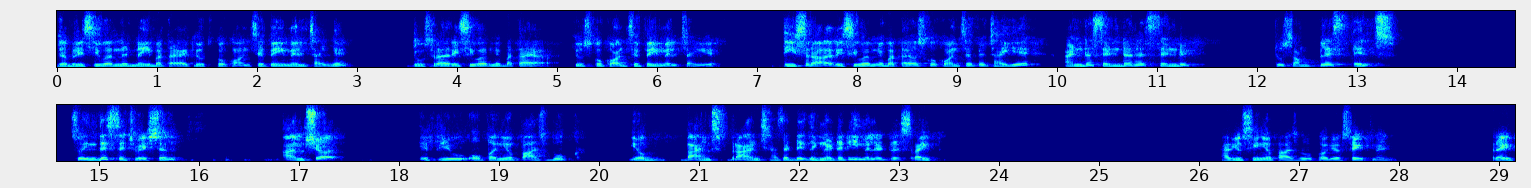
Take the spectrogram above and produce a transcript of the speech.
जब रिसीवर ने नहीं बताया कि उसको कौन से पे ईमेल चाहिए दूसरा रिसीवर ने बताया कि उसको कौन से पे ईमेल चाहिए तीसरा रिसीवर ने बताया उसको कौन से पे चाहिए and the sender has send it to some place else so in this situation I am sure if you open your passbook your bank's branch has a designated email address right? Have you seen your passbook or your statement right?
